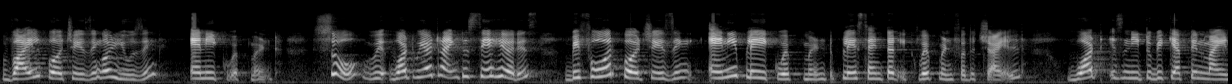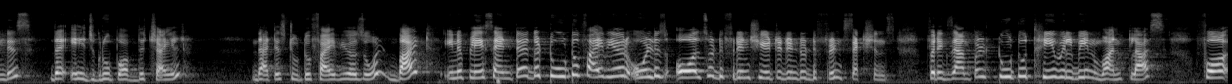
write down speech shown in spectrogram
while purchasing or using any equipment. So, we, what we are trying to say here is before purchasing any play equipment, play center equipment for the child, what is need to be kept in mind is the age group of the child. That is 2 to 5 years old. But in a play center the 2 to 5 year old is also differentiated into different sections. For example 2 to 3 will be in one class, for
